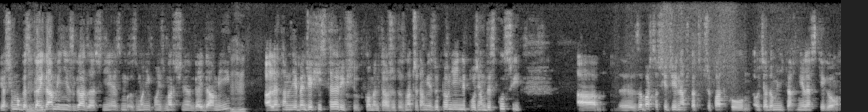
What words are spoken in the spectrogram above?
Ja się mogę z Mhm. Gajdami nie zgadzać, nie? Z, z Moniką i z Marcinem Gajdami, Mhm. ale tam nie będzie histerii wśród komentarzy, to znaczy tam jest zupełnie inny poziom dyskusji. A y, zobacz, co się dzieje na przykład w przypadku ojca Dominika Chmielewskiego,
